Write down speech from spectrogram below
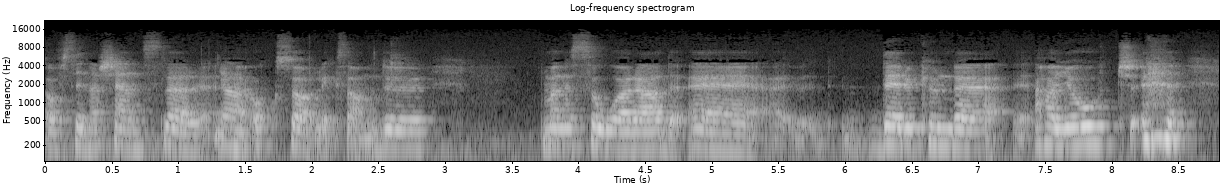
av sina känslor Ja. eh, också. Liksom. Du, man är sårad. Eh, det du kunde ha gjort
